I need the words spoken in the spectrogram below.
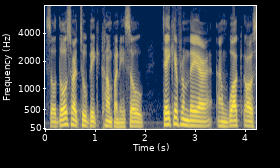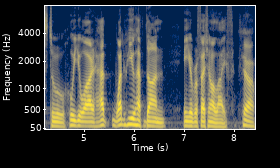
So, those are two big companies. So, take it from there and walk us to who you are, ha- what you have done in your professional life. Yeah.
